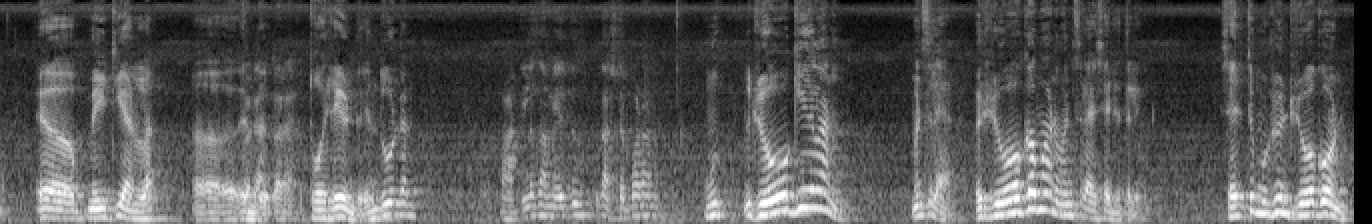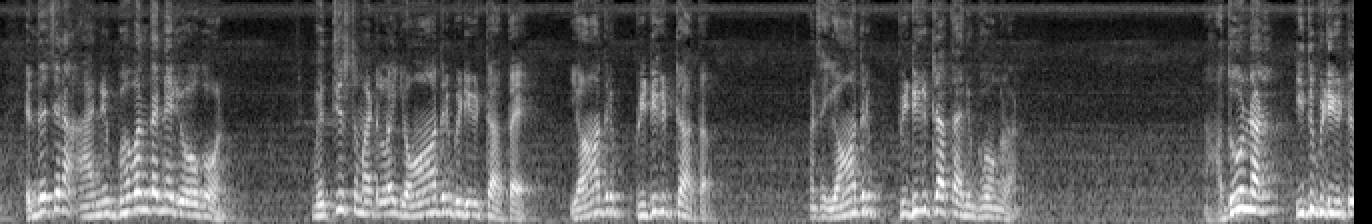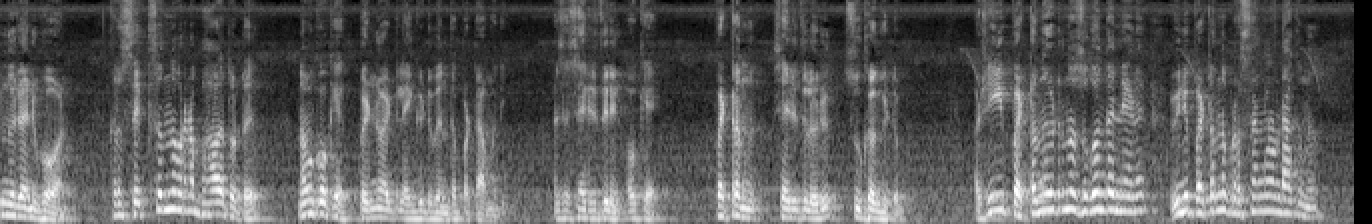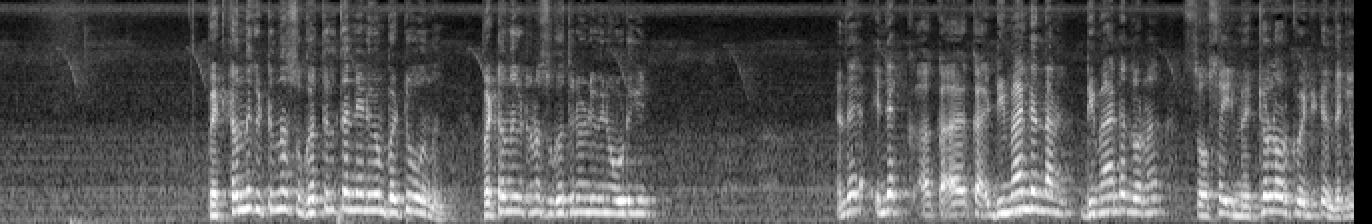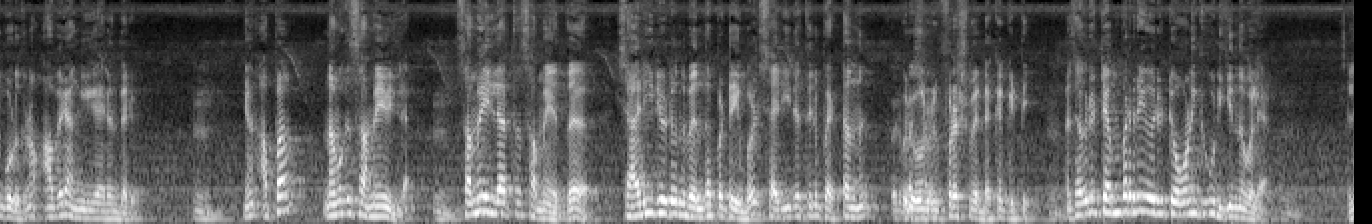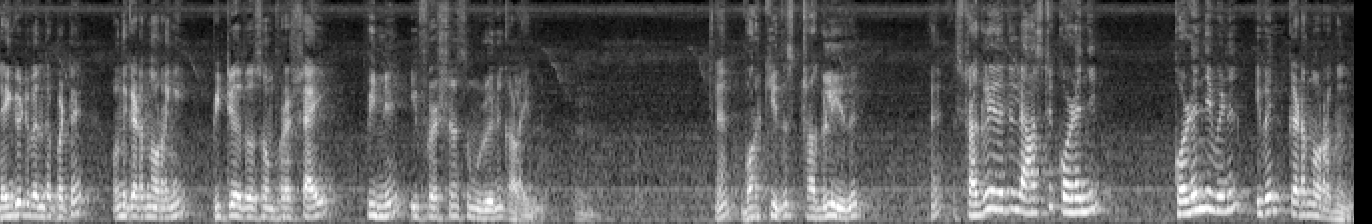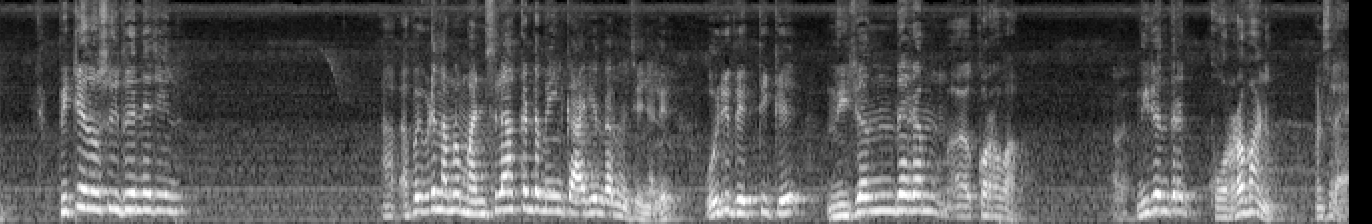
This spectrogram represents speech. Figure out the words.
മീറ്റ് ചെയ്യാനുള്ള എന്ത്? ത്വരയുണ്ട്. എന്തുകൊണ്ടാണ്? ബാക്കിയുള്ള സമയത്ത് കഷ്ടപ്പാടാണ്. രോഗികളാണ്. മനസ്സിലായ? രോഗമാണ് മനസ്സിലായ ശരീരത്തിൽ ശരീരത്തിൽ മുഴുവൻ രോഗമാണ്. എന്താ വെച്ചാൽ അനുഭവം തന്നെ രോഗമാണ്. വ്യത്യസ്തമായിട്ടുള്ള യാതൊരു പിടികിട്ടാത്ത യാതൊരു പിടികിട്ടാത്ത മനസ്സിലായി? യാതൊരു പിടികിട്ടാത്ത അനുഭവങ്ങളാണ്. അതുകൊണ്ടാണ് ഇത് പിടികിട്ടുന്ന ഒരു അനുഭവമാണ്. കാരണം സെക്സ് എന്ന് പറയുന്ന ഭാഗത്തോട്ട് നമുക്കൊക്കെ പെണ്ണുമായിട്ട് ലൈംഗികമായിട്ട് ബന്ധപ്പെട്ടാൽ മതി. മനസ്സിലായി? ശരീരത്തിന് ഓക്കെ പെട്ടെന്ന് ശരീരത്തിലൊരു സുഖം കിട്ടും. പക്ഷേ ഈ പെട്ടെന്ന് കിട്ടുന്ന സുഖം തന്നെയാണ് ഇനി പെട്ടെന്ന് പ്രശ്നങ്ങൾ ഉണ്ടാക്കുന്നത്. പെട്ടെന്ന് കിട്ടുന്ന സുഖത്തിൽ തന്നെയാണ് ഇവൻ പെട്ടുപോകുന്നത്. പെട്ടെന്ന് കിട്ടുന്ന സുഖത്തിന് വേണ്ടി ഇവൻ ഓടുകയും എന്താ? ഇതിന്റെ ഡിമാൻഡ് എന്താണ്? ഡിമാൻഡ് എന്ന് പറഞ്ഞാൽ സൊസൈറ്റി മറ്റുള്ളവർക്ക് വേണ്ടിയിട്ട് എന്തെങ്കിലും കൊടുക്കണം അവർ അംഗീകാരം തരും. അപ്പം നമുക്ക് സമയമില്ല. സമയമില്ലാത്ത സമയത്ത് ശാരീരികമായിട്ട് ഒന്ന് ബന്ധപ്പെട്ട് കഴിയുമ്പോൾ ശരീരത്തിന് പെട്ടെന്ന് ഒരു റിഫ്രഷ്മെന്റ് റിഫ്രഷ്മെന്റ് ഒക്കെ കിട്ടി. എന്നുവെച്ചാൽ ഒരു ടെമ്പററി ഒരു ടോണിക്ക് കുടിക്കുന്ന പോലെയാണ്. ലൈംഗികമായിട്ട് ബന്ധപ്പെട്ട് ഒന്ന് കിടന്നുറങ്ങി പിറ്റേ ദിവസം ഫ്രഷായി പിന്നെ ഈ ഫ്രഷ്നെസ് മുഴുവനും കളയുന്നു. വർക്ക് ചെയ്ത് സ്ട്രഗിൾ ചെയ്ത് സ്ട്രഗിൾ ചെയ്തിട്ട് ലാസ്റ്റ് കുഴഞ്ഞ് കുഴഞ്ഞ് വീണ് ഇവൻ കിടന്നുറങ്ങുന്നു. പിറ്റേ ദിവസം ഇത് തന്നെ ചെയ്യുന്നു. അപ്പോൾ ഇവിടെ നമ്മൾ മനസ്സിലാക്കേണ്ട മെയിൻ കാര്യം എന്താണെന്ന് വെച്ച് കഴിഞ്ഞാൽ ഒരു വ്യക്തിക്ക് നിരന്തരം കുറവാണ് നിരന്തരം കുറവാണ്. മനസ്സിലായ?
